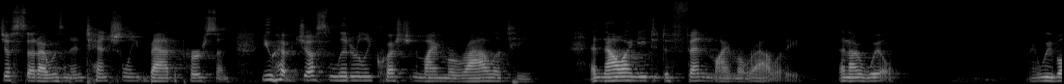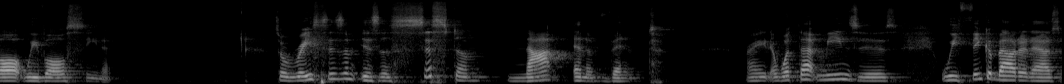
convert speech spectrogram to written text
just said I was an intentionally bad person. You have just literally questioned my morality. And now I need to defend my morality. And I will. Right? We've, all, we've all seen it. So racism is a system, not an event. Right? And what that means is we think about it as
